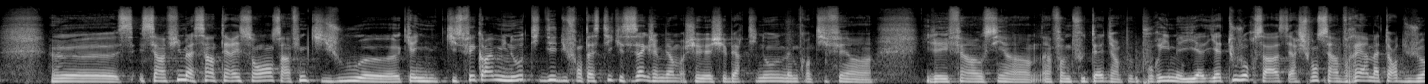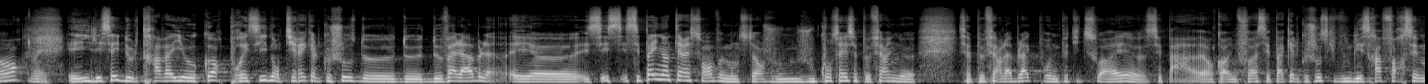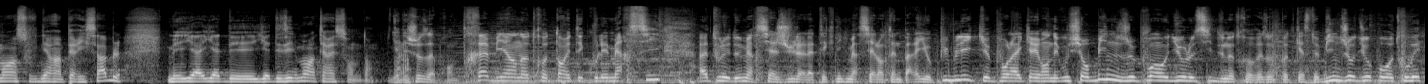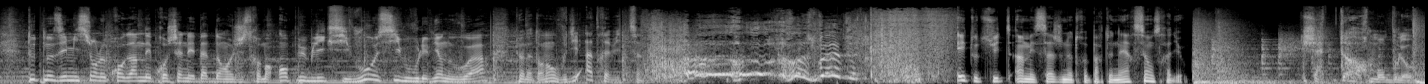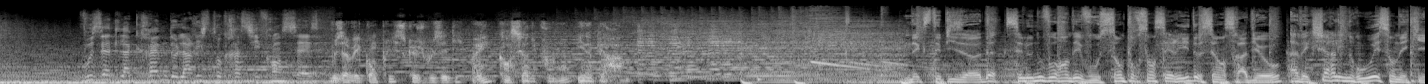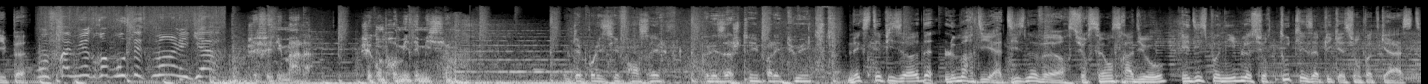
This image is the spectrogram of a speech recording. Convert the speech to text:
c'est un film assez intéressant. C'est un film qui joue, qui, a une, qui, se fait quand même une autre idée du fantastique, et c'est ça que j'aime bien moi, chez, chez Bertino, même quand il fait un il avait fait aussi un, un footage un peu pourri, mais il y a, toujours ça. cest je pense que c'est un vrai amateur du genre et il essaye de le travailler au corps pour essayer d'en tirer quelque chose de, valable. Et euh, c'est pas inintéressant, The Monster. Je vous, conseille, ça peut faire une, ça peut faire la blague pour une petite soirée. Euh, c'est pas, encore une fois, c'est pas quelque chose qui vous laissera forcément un souvenir impérissable, mais il y a, des, éléments intéressants dedans. Il y a des choses à prendre. Très bien, notre temps est écoulé. Merci à tous les deux. Merci à Jules, à la technique. Merci à l'antenne Paris, au public pour la Rendez-vous sur binge.audio, le site de notre réseau de podcast Binge Audio pour retrouver toutes nos émissions, le programme des prochaines, les dates d'enregistrement en public si vous aussi vous voulez venir nous voir. Puis en attendant, on vous dit à très vite. Et tout de suite, un message de notre partenaire Séance Radio. J'adore mon boulot. Vous êtes la crème de l'aristocratie française. Vous avez compris ce que je vous ai dit? Oui, cancer du poumon, inopérable. Next épisode, c'est le nouveau rendez-vous 100% série de Séance Radio avec Charline Roux et son équipe. On ferait mieux de rebrousser de main, les gars J'ai fait du mal. J'ai compromis des missions. Des policiers français, que les acheter, pas les tuer. Next épisode, le mardi à 19h sur Séance Radio, est disponible sur toutes les applications podcast.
